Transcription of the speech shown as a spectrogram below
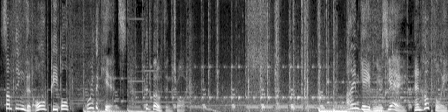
Something that old people or the kids could both enjoy. I'm Gabe Luzier, and hopefully,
